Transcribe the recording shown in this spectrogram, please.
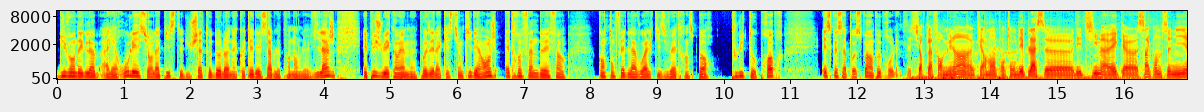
du Vendée Globe allaient rouler sur la piste du château d'Olonne à côté des sables pendant le village. Et puis je lui ai quand même posé la question qui dérange, être fan de F1 quand on fait de la voile qui se veut être un sport plutôt propre, est-ce que ça pose pas un peu problème? C'est sûr que la Formule 1, euh, clairement, quand on déplace euh, des teams avec 50 euh, semis,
